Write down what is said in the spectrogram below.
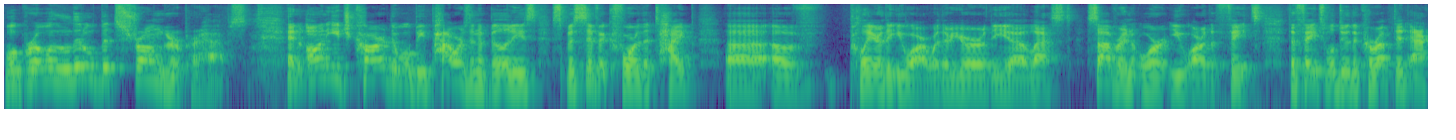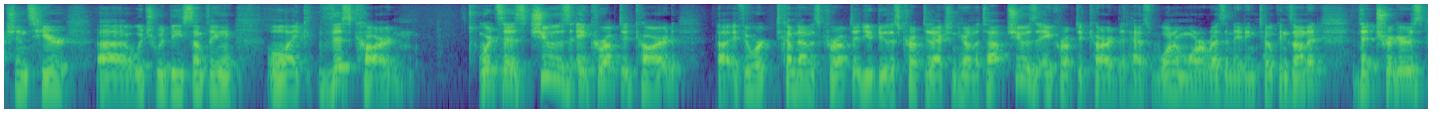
will grow a little bit stronger perhaps. And on each card there will be powers and abilities specific for the type uh, of player that you are, whether you're the uh, last sovereign or you are the fates. The fates will do the corrupted actions here, uh, which would be something like this card, where it says choose a corrupted card uh, if it were to come down as corrupted, you'd do this corrupted action here on the top. Choose a corrupted card that has one or more resonating tokens on it that triggers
